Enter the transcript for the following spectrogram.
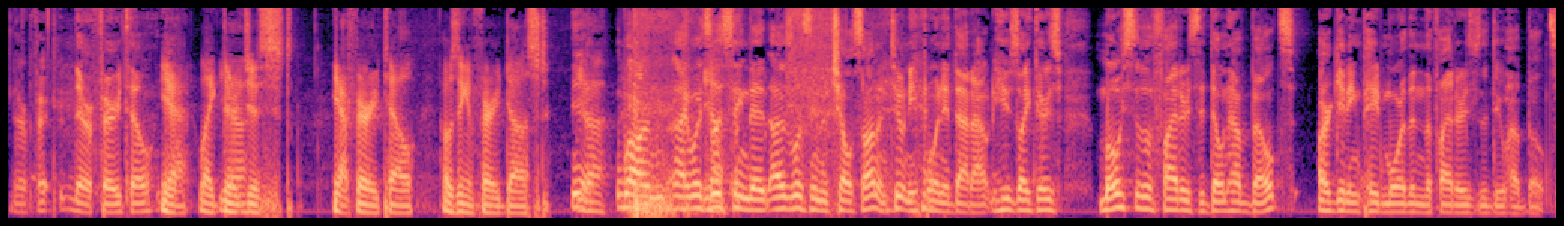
They're a fa- they're a fairy tale. yeah, like they're Yeah. just yeah, fairy tale. I was thinking fairy dust. yeah. Well, and I was listening to I was listening to Chael Sonnen too, and he pointed that out. He was like, "There's most of the fighters that don't have belts are getting paid more than the fighters that do have belts.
